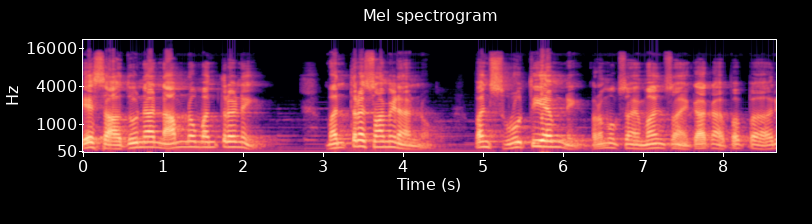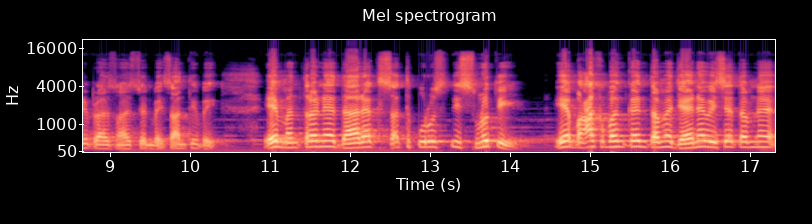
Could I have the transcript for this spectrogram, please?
એ સાધુના નામનો મંત્ર નહીં, મંત્ર સ્વામિનારાયણનો. પણ સ્મૃતિ એમની પ્રમુખ સ્વામી મન સ્વામી, કાકા, પપ્પા હરિપ્રાસ સ્વામી, અશ્વિનભાઈ, શાંતિભાઈ, એ મંત્રને ધારક સત્પુરુષની સ્મૃતિ, એ આંખ બંધ કરીને તમે જેને વિશે તમને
